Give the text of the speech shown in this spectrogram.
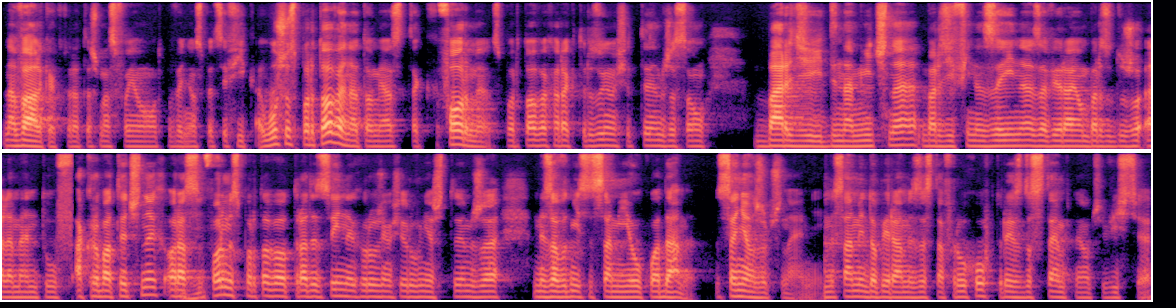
na walkę, która też ma swoją odpowiednią specyfikę. Wushu sportowe natomiast, tak formy sportowe charakteryzują się tym, że są bardziej dynamiczne, bardziej finezyjne, zawierają bardzo dużo elementów akrobatycznych oraz Mhm. formy sportowe od tradycyjnych różnią się również tym, że my zawodnicy sami je układamy. Seniorzy przynajmniej. My sami dobieramy zestaw ruchów, który jest dostępny oczywiście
